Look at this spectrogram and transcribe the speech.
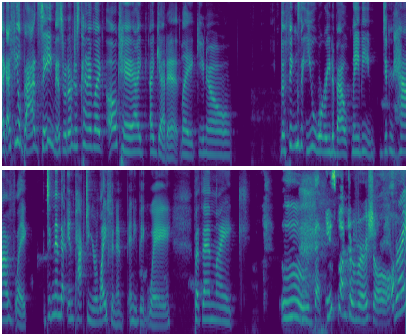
like I feel bad saying this, but I'm just kind of like, okay, I I get it. Like, you know, the things that you worried about maybe didn't have like didn't end up impacting your life in a, any big way. But then like Ooh, that is controversial. right?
